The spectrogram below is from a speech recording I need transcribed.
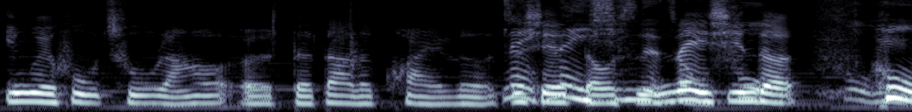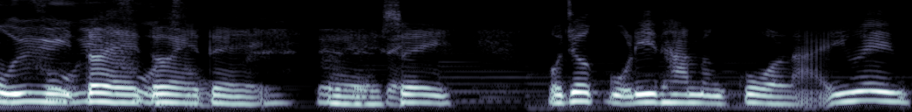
因为付出，然后而得到的快乐，这些都是内心的富裕，对对对对，所以。我就鼓励他们过来，因为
